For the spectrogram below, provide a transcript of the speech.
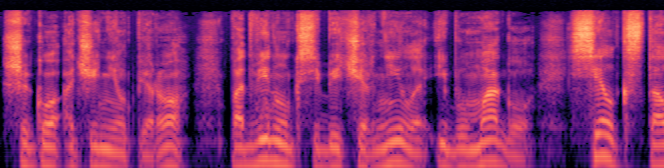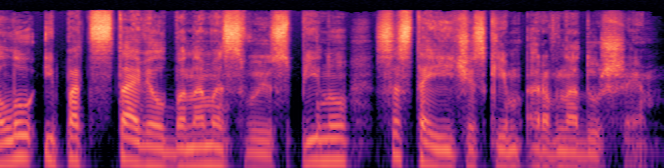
Шико очинил перо, подвинул к себе чернила и бумагу, сел к столу и подставил Бономе свою спину со стоическим равнодушием.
